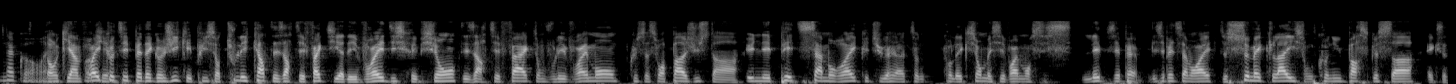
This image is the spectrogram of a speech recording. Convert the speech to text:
d'accord ouais. Donc il y a un vrai côté pédagogique et puis sur tous les cartes des artefacts, il y a des vraies descriptions des artefacts. On voulait vraiment que ce soit pas juste un, une épée de samouraï que tu as collection, mais c'est vraiment les épées, les épées de samouraï de ce mec-là, ils sont connus parce que ça, etc.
